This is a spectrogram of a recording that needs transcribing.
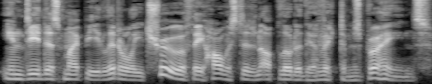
Indeed, this might be literally true if they harvested and uploaded their victims' brains.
